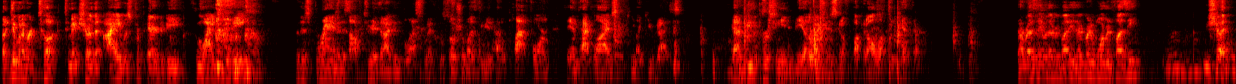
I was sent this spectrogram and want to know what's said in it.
But I did whatever it took to make sure that I was prepared to be who I need to be for this brand and this opportunity that I've been blessed with with Social Buzz TV to have a platform to impact lives like you guys. You got to be the person you need to be, otherwise you're just gonna fuck it all up when you get there. Does that resonate with everybody? Is everybody warm and fuzzy? Mm-hmm. You should.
